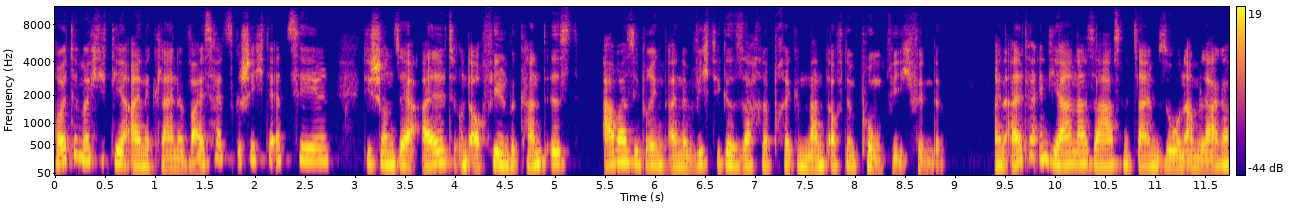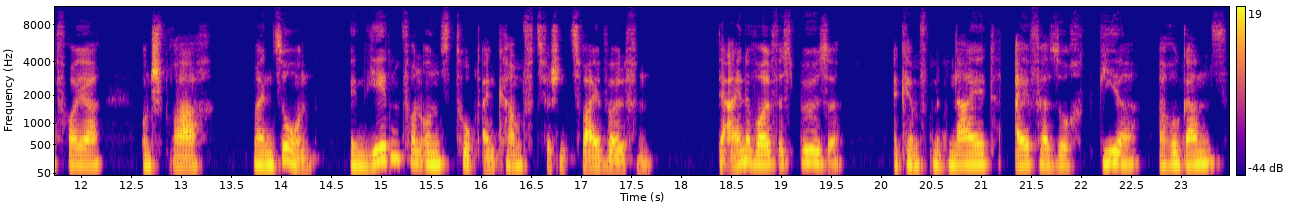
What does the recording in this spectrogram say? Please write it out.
Heute möchte ich dir eine kleine Weisheitsgeschichte erzählen, die schon sehr alt und auch vielen bekannt ist, aber sie bringt eine wichtige Sache prägnant auf den Punkt, wie ich finde. Ein alter Indianer saß mit seinem Sohn am Lagerfeuer und sprach Mein Sohn, in jedem von uns tobt ein Kampf zwischen zwei Wölfen. Der eine Wolf ist böse, er kämpft mit Neid, Eifersucht, Gier, Arroganz,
